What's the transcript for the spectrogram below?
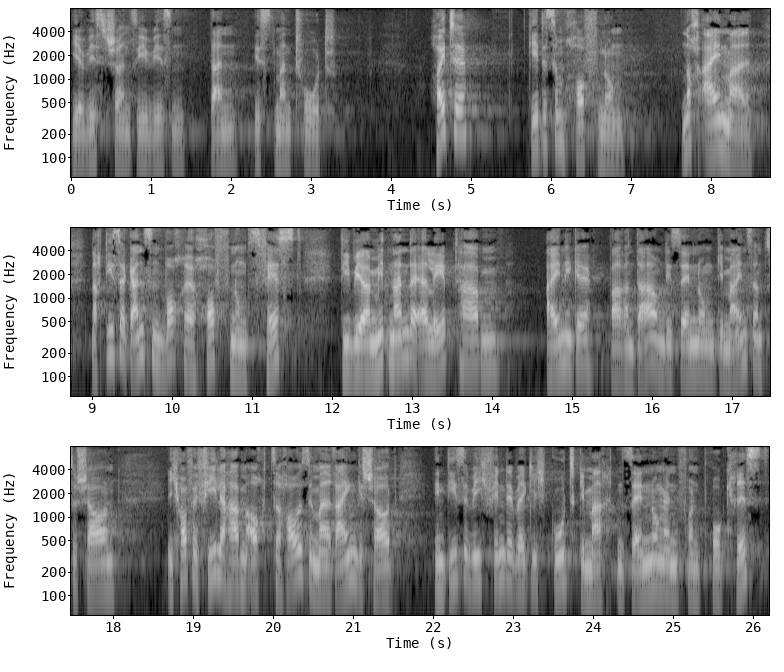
ihr wisst schon, Sie wissen, dann ist man tot. Heute geht es um Hoffnung. Noch einmal, nach dieser ganzen Woche Hoffnungsfest die wir miteinander erlebt haben. Einige waren da, um die Sendung gemeinsam zu schauen. Ich hoffe, viele haben auch zu Hause mal reingeschaut in diese, wie ich finde, wirklich gut gemachten Sendungen von Pro Christ,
